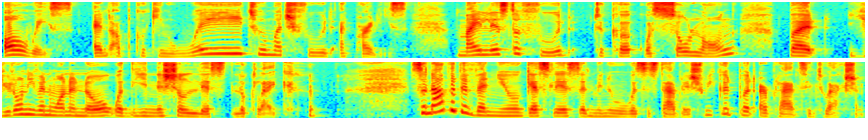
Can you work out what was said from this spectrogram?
always end up cooking way too much food at parties. My list of food to cook was so long, but you don't even want to know what the initial list looked like. so now that the venue, guest list, and menu was established, we could put our plans into action.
